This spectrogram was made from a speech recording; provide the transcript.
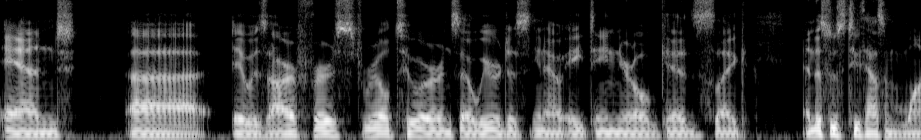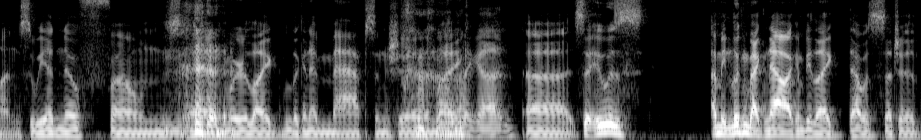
and uh, it was our first real tour, and so we were just you know eighteen year old kids like. And this was 2001, so we had no phones, and we were like looking at maps and shit, and like, oh my god. uh, so it was. I mean, looking back now, I can be like, that was such a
